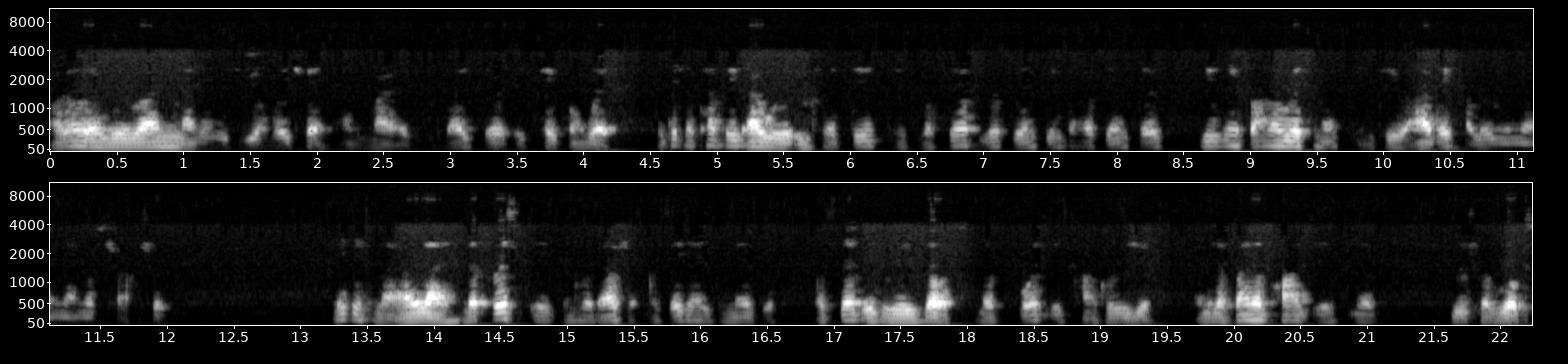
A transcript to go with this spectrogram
Hello everyone, my name is Yuan Wei Chen and my advisor is Pei Kuen Wei. The topic I will introduce is the self-referencing biosensors using Fano resonance into other aluminum nanostructures. This is my outline. The first is introduction, the second is measure, the third is result, the fourth is conclusion, and the final part is the future works.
